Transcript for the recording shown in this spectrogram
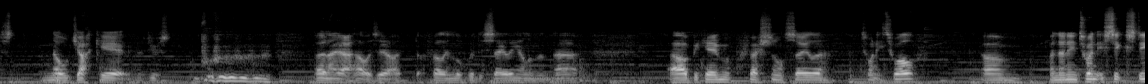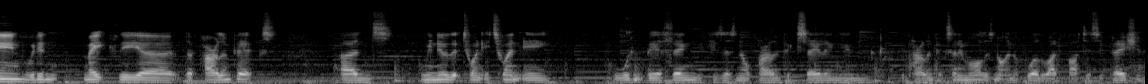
just no jacket, just. And uh, yeah, that was it. I, I, fell in love with the sailing element there. I became a professional sailor in 2012. Um, and then in 2016, we didn't make the, uh, the Paralympics. And we knew that 2020 wouldn't be a thing because there's no Paralympic sailing in the Paralympics anymore. There's not enough worldwide participation.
